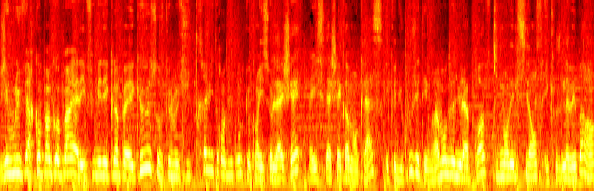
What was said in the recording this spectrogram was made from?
J'ai voulu faire copain-copain et aller fumer des clopes avec eux, sauf que je me suis très vite rendu compte que quand ils se lâchaient, bah, ils se lâchaient comme en classe, et que du coup j'étais vraiment devenue la prof qui demandait le silence, et que je n'avais pas, hein,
